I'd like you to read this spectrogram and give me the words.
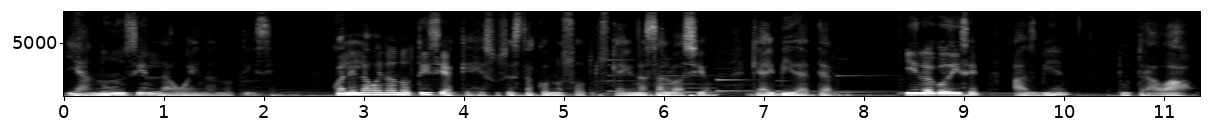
y anuncien la buena noticia. ¿Cuál es la buena noticia? Que Jesús está con nosotros, que hay una salvación, que hay vida eterna. Y luego dice, haz bien tu trabajo.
